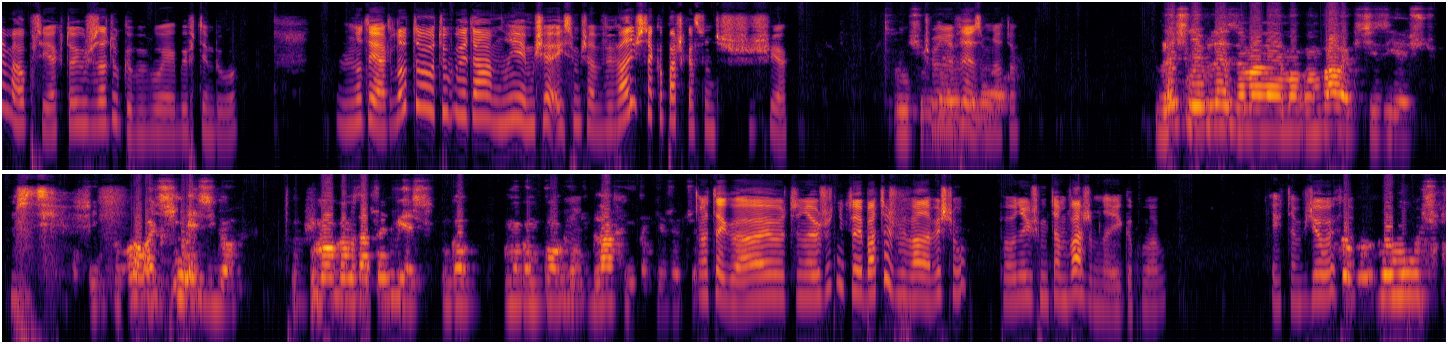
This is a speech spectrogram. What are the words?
Nie ma opcji, jak to już za długo by było, jakby w tym było. No to jak, no to tu by tam, no nie wiem, się, ej, sąsiad, wywalić ta kopaczka stąd, czy jak? Mi się Czy wydaje, one że wlezą no. na to? Wleź nie wlezę, ale mogą wałek ci zjeść. I próbować jeść go. I mogą zacząć, wiesz, go, mogą pogiąć blachy i takie rzeczy. A tego, a ten narożnik to chyba też wywala, wiesz czemu? One już mi tam ważą na niego pomału. Jak tam wzięły? To były łóżki.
